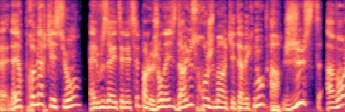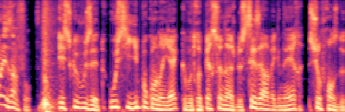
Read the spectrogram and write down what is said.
Euh, d'ailleurs, première question, elle vous a été laissée par le journaliste Darius Rochemin qui est avec nous ah. juste avant les infos. Est-ce que vous êtes aussi hypochondriaque que votre personnage de César Wagner sur France 2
